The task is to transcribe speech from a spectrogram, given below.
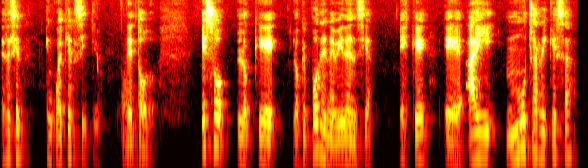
es decir, en cualquier sitio, de todo. Eso lo que, lo que pone en evidencia es que eh, hay mucha riqueza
